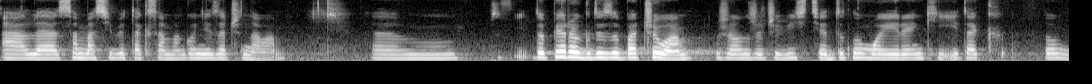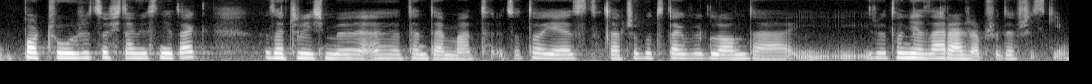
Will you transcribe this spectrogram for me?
Ale sama siebie tak sama go nie zaczynałam. Dopiero gdy zobaczyłam, że on rzeczywiście dotknął mojej ręki i tak no, poczuł, że coś tam jest nie tak, zaczęliśmy e, ten temat, co to jest, dlaczego to tak wygląda i, i że to nie zaraża przede wszystkim.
